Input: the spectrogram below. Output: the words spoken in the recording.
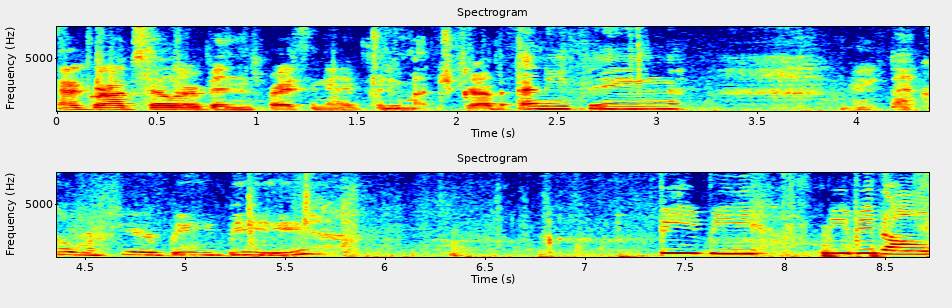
at garage sale or bins pricing, I pretty much grab anything. Right back over here, BB. BB, BB dog.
